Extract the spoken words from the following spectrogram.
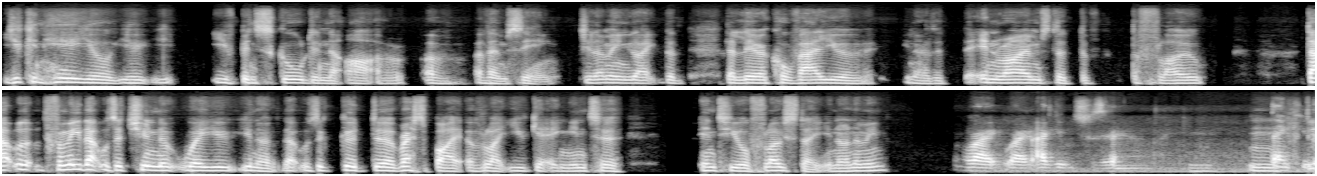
you can hear your you, you you've been schooled in the art of, of of emceeing. Do you know what I mean? Like the the lyrical value of. You know the, the in rhymes, the, the the flow. That for me, that was a tune that where you you know that was a good uh, respite of like you getting into into your flow state. You know what I mean? Right, right. I get what you're saying. Mm. Thank you.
